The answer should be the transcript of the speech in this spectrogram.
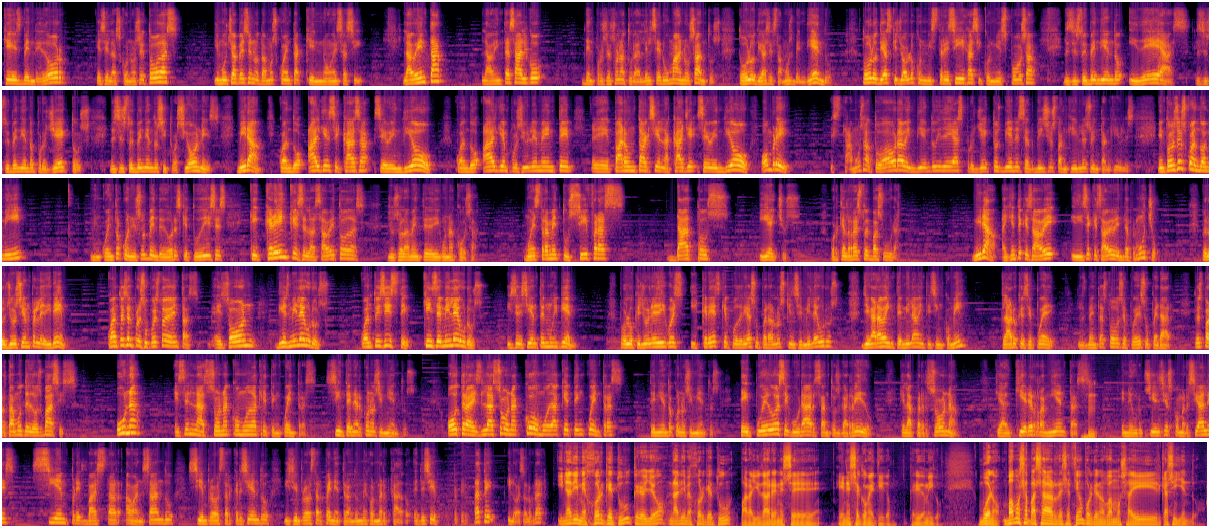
que es vendedor, que se las conoce todas, y muchas veces nos damos cuenta que no es así. La venta, la venta es algo del proceso natural del ser humano, Santos. Todos los días estamos vendiendo. Todos los días que yo hablo con mis tres hijas y con mi esposa, les estoy vendiendo ideas, les estoy vendiendo proyectos, les estoy vendiendo situaciones. Mira, cuando alguien se casa, se vendió. Cuando alguien posiblemente eh, para un taxi en la calle, se vendió. Hombre, estamos a toda hora vendiendo ideas, proyectos, bienes, servicios tangibles o intangibles. Entonces, cuando a mí me encuentro con esos vendedores que tú dices que creen que se las sabe todas, yo solamente digo una cosa, muéstrame tus cifras, datos y hechos, porque el resto es basura. Mira, hay gente que sabe y dice que sabe vender mucho, pero yo siempre le diré, ¿cuánto es el presupuesto de ventas? Eh, son 10 mil euros. ¿Cuánto hiciste? 15 mil euros. Y se sienten muy bien. Por lo que yo le digo es, ¿y crees que podría superar los 15 mil euros? ¿Llegar a 20 mil, a 25 mil? Claro que se puede las ventas todo se puede superar. Entonces partamos de dos bases. Una es en la zona cómoda que te encuentras, sin tener conocimientos. Otra es la zona cómoda que te encuentras teniendo conocimientos. Te puedo asegurar, Santos Garrido, que la persona que adquiere herramientas hmm. en neurociencias comerciales siempre va a estar avanzando, siempre va a estar creciendo y siempre va a estar penetrando un mejor mercado. Es decir, prepárate y lo vas a lograr. Y nadie mejor que tú, creo yo, nadie mejor que tú para ayudar en ese, en ese cometido, querido amigo. Bueno, vamos a pasar de sección porque nos vamos a ir casi yendo.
